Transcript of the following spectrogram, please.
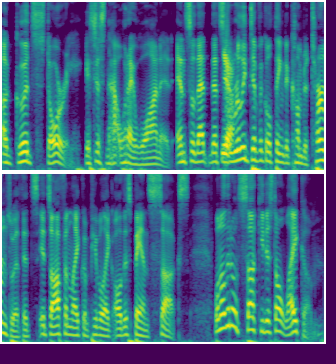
a good story. It's just not what I wanted. And so that that's Yeah. a really difficult thing to come to terms with. It's it's often like when people are like, "Oh, this band sucks." Well, no, they don't suck. You just don't like them.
